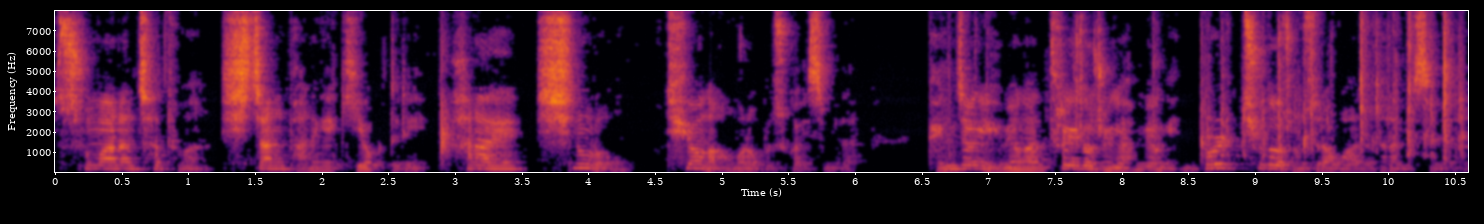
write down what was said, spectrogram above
수많은 차트와 시장 반응의 기억들이 하나의 신호로 거라고 볼 수가 있습니다. 굉장히 유명한 트레이더 중에 한 명인 폴 튜더 존스라고 하는 사람이 있습니다.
